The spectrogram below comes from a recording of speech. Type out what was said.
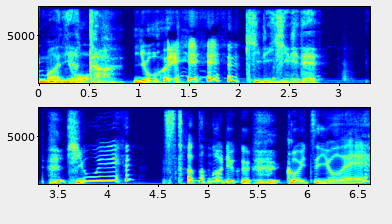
間に合った。弱えギリギリで。弱えスタート能力、こいつ弱え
